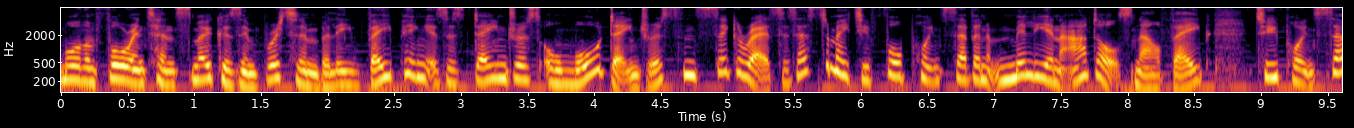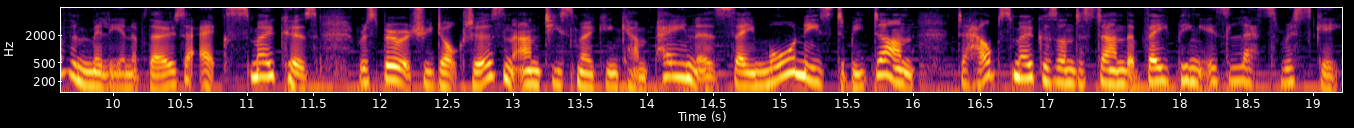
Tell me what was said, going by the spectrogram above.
More than 4 in 10 smokers in Britain believe vaping is as dangerous or more dangerous than cigarettes. It's estimated 4.7 million adults now vape. 2.7 million of those are ex smokers. Respiratory doctors and anti smoking campaigners say more needs to be done to help smokers understand that vaping is less risky.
